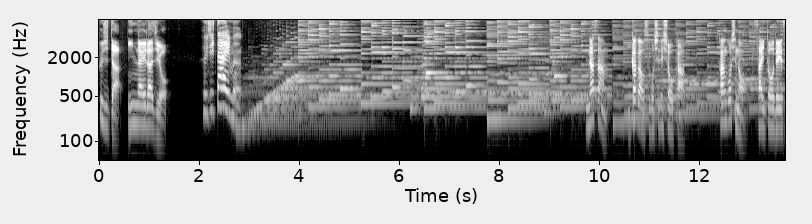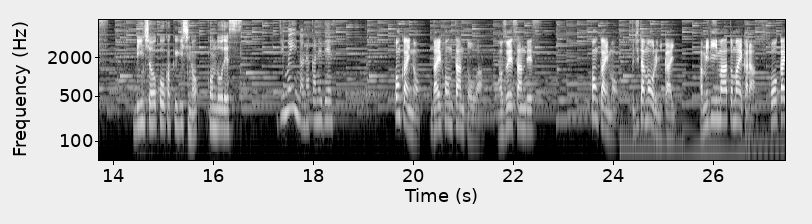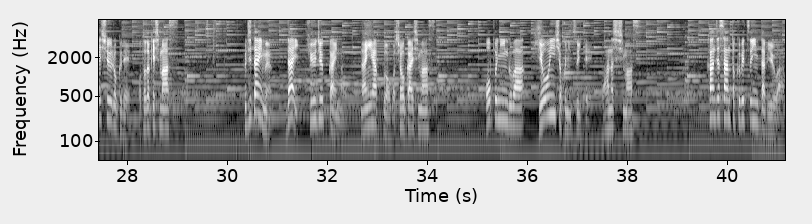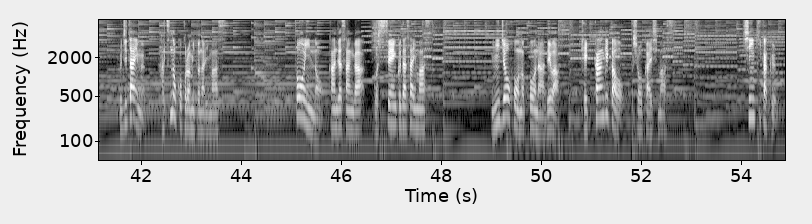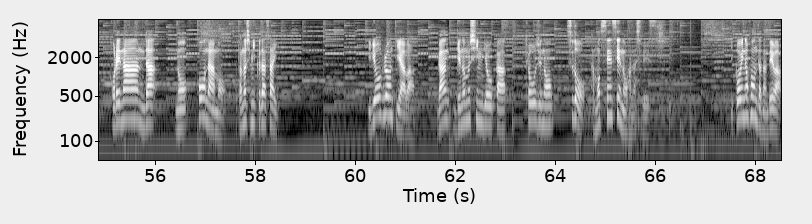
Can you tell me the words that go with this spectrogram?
藤田院内ラジオ。富士タイム。皆さんいかがお過ごしでしょうか？看護師の斉藤です。臨床工学技師の近藤です。事務員の中根です。今回の台本担当は野添さんです。今回も藤田モール2階ファミリーマート前から公開収録でお届けします富士タイム第90回のラインアップをご紹介します。オープニングは病院食についてお話しします。患者さん特別インタビューは富士タイム初の試みとなります。当院の患者さんがご出演くださいます。ミニ情報のコーナーでは血管外科をご紹介します。新企画これなんだのコーナーもお楽しみください。医療フロンティアはがんゲノム診療科教授の須藤保先生のお話です。憩いの本棚では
